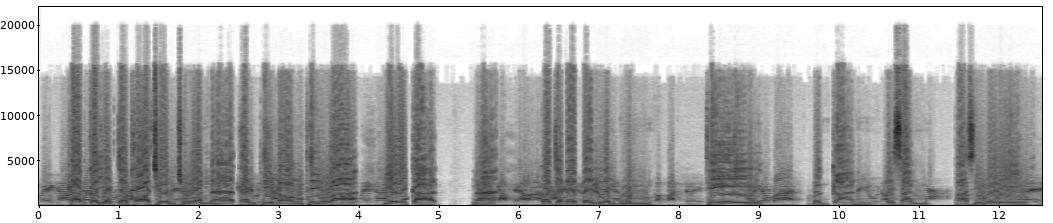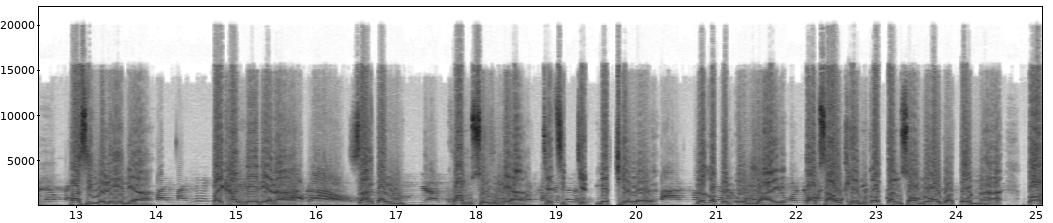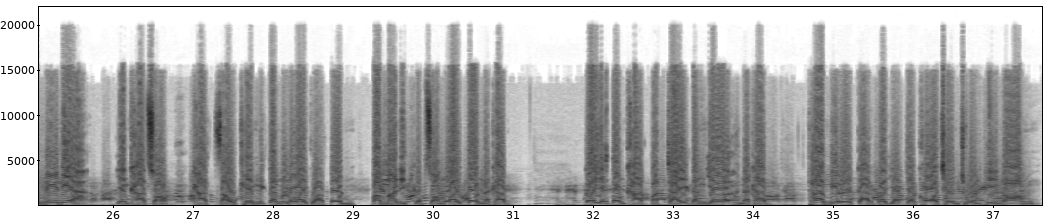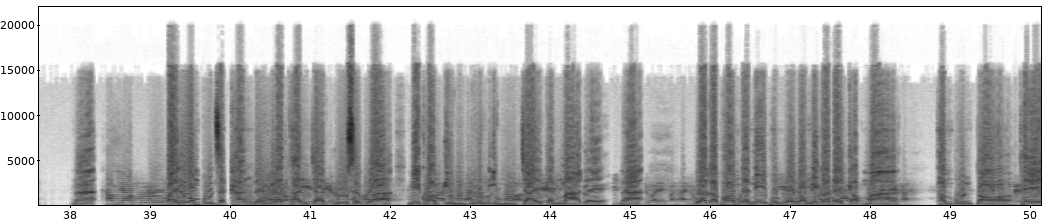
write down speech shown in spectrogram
ไหมครับครับก็อยากจะขอเชิญชวนนะฮะท่านพี่น้องที่ว่ามีโอกาสนะฮะกลับแล้วอ่ก็จะได้ไปร่วมบุญกับวัดเลยที่เจ้าวาดเบิงการไปสร้างพระศรีวลีใช่พระศรีวลีเนี่ยไปหมายเลขไปครั้งนี้เนี่ยนะเก้าสร้างตั้งความสูงเนี่ย 77 เมตรเชียวเลย แล้วก็เป็นองค์ใหญ่ตอกเสาเข็มก็ตั้ง 200 กว่าต้นนะฮะ ตอนนี้เนี่ยยังขาดสองขาดเสาเข็มอีกตั้งร้อยกว่าต้น ประมาณอีกเกือบ 200 ต้นนะครับ ก็ยังต้องขาดปัจจัยตั้งเยอะนะครับ ถ้ามีโอกาสก็อยากจะขอเชิญชวนพี่น้องนะไปร่วมบุญสักครั้งหนึ่งแล้วท่านจะรู้สึกว่ามีความอิ่มบุญอิ่มใจกันมากเลยนะฮะแล้วก็พร้อมกันนี้ผมก็วันนี้ก็ได้กลับมาทำบุญต่อที่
